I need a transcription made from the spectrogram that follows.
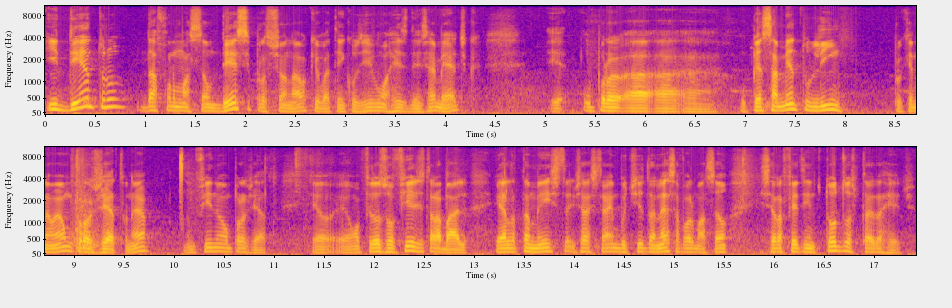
E dentro da formação desse profissional, que vai ter inclusive uma residência médica, o, a, a, a, o pensamento Lean, porque não é um projeto, né? No fim, não é um projeto, é, é uma filosofia de trabalho. Ela também está, já está embutida nessa formação e será feita em todos os hospitais da rede.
